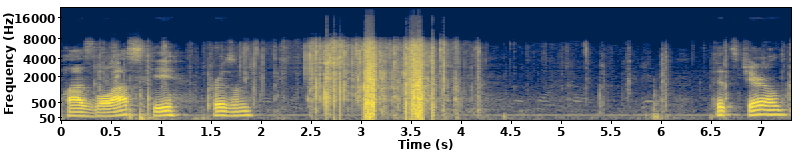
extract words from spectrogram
Pozlowski, Prizm. Fitzgerald.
